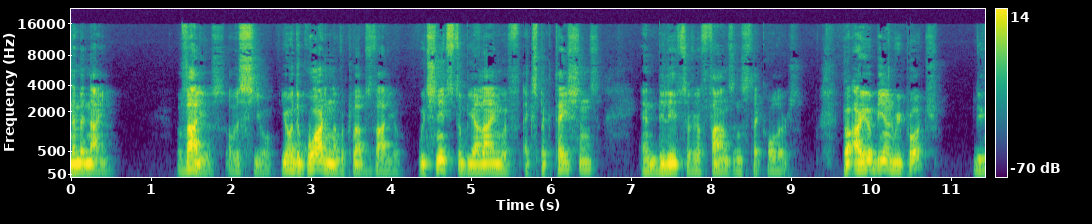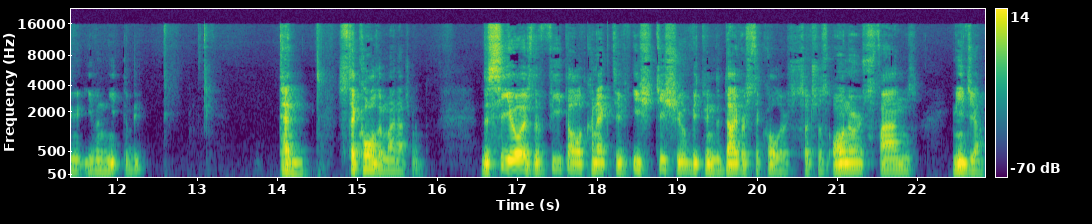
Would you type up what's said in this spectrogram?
Number nine, values of a CEO. You're the guardian of a club's value, which needs to be aligned with expectations and beliefs of your fans and stakeholders. But are you beyond reproach? Do you even need to be? 10. Stakeholder management. The CEO is the vital connective tissue between the diverse stakeholders, such as owners, fans, media.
